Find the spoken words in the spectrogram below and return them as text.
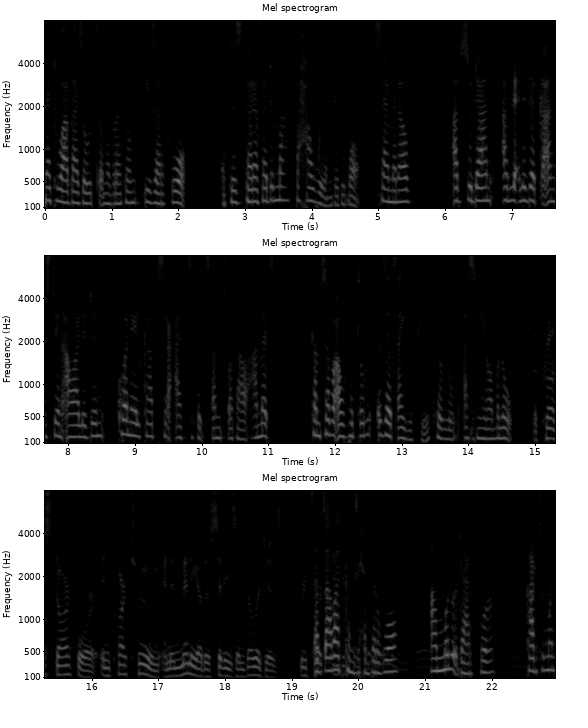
ነቲ ዋጋ ዘውጽእ ንብረቶም ይዘርፍዎ። እቲ ዝተረፈ ድማ ብሓዊ የንድድዎ። ሳይመኖቭ ኣብ ሱዳን ኣብ ልዕሊ ደቂ ኣንስትዮን ኣዋልድን ኮነ ኢልካ ብ ስርዓት ዝፍጸም ጾታዊ ዓመጽ ከም ሰብኣዊ ፍጡር ዘጸይፍ እዩ ክብሉ ኣስሚሮምሉ። ጸብጻባት ከም ዝሕብርዎ ኣብ ምሉእ ዳርፉር፣ ካርቱምን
